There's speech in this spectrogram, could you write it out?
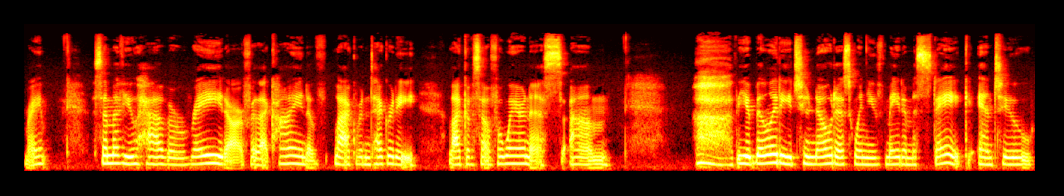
right? Some of you have a radar for that kind of lack of integrity, lack of self awareness, um, the ability to notice when you've made a mistake and to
